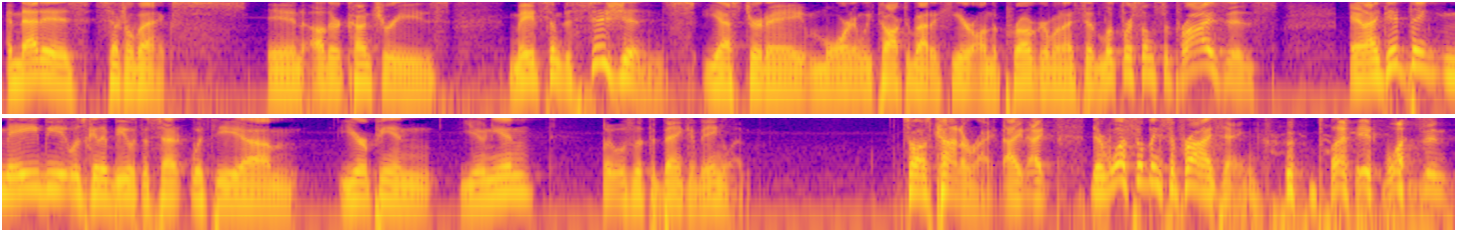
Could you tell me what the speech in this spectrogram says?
and that is central banks in other countries. Made some decisions yesterday morning. We talked about it here on the program, and I said, "Look for some surprises." And I did think maybe it was going to be with the with the um, European Union, but it was with the Bank of England. So I was kind of right. I, I, there was something surprising, but it wasn't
